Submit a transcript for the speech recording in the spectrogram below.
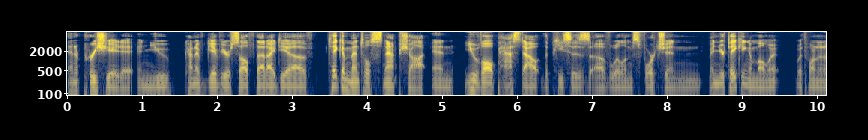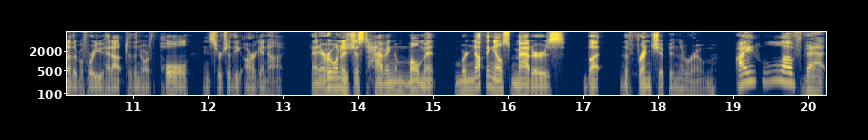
and appreciate it and you kind of give yourself that idea of take a mental snapshot and you've all passed out the pieces of Willem's fortune and you're taking a moment with one another before you head out to the North Pole in search of the Argonaut. And everyone is just having a moment where nothing else matters but the friendship in the room. I love that.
